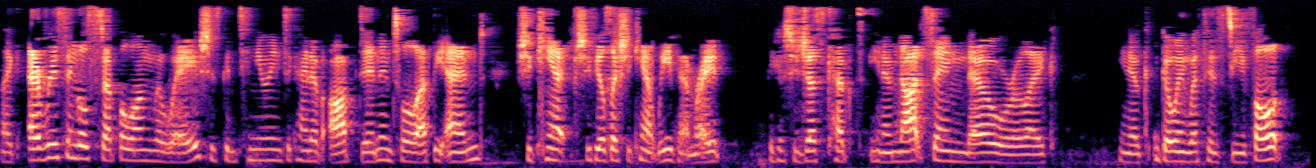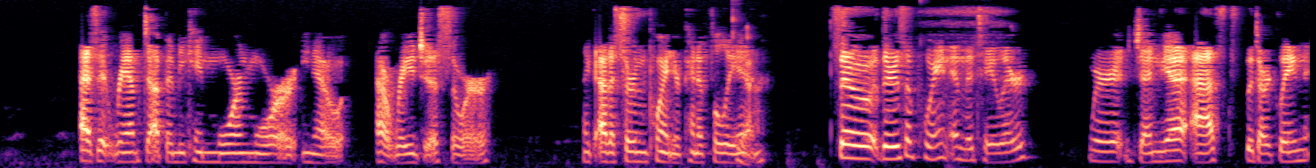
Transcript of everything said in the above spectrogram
Like every single step along the way, she's continuing to kind of opt in until at the end, she can't, she feels like she can't leave him, right? Because she just kept, you know, not saying no or like, you know, going with his default as it ramped up and became more and more, you know, outrageous or like at a certain point you're kind of fully yeah. in. So there's a point in the tailor where Genya asks the Darkling,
